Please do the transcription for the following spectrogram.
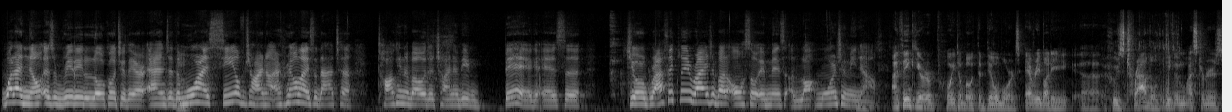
what I know is really local to there, and the Hmm. more I see of China, I realize that uh, talking about China being big is. Uh, geographically right but also it means a lot more to me now I think your point about the billboards, everybody uh, who's traveled, even Westerners,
